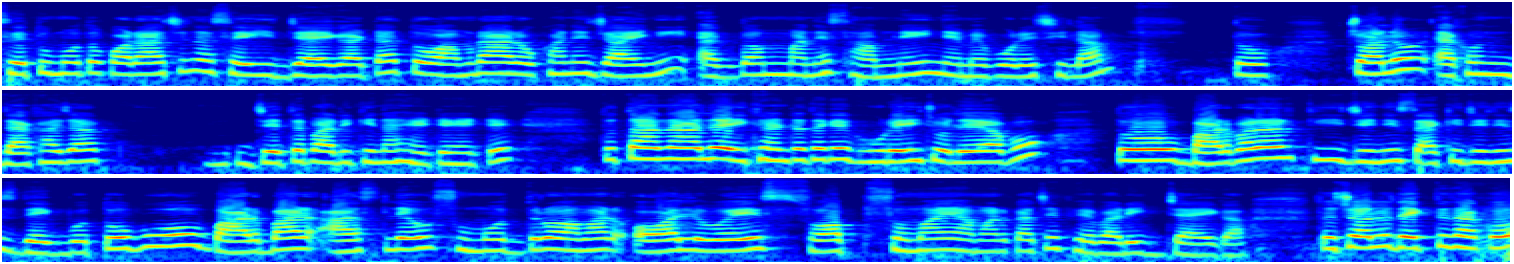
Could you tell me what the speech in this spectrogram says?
সেতু মতো করা আছে না, সেই জায়গাটা। তো আমরা আর ওখানে যাইনি, একদম মানে সামনেই নেমে পড়েছিলাম। তো চলো এখন দেখা যাক যেতে পারি কি না হেঁটে হেঁটে। তো তা নাহলে এইখানটা থেকে ঘুরেই চলে যাব। তো বারবার আর কি জিনিস একই জিনিস দেখব। তবুও বারবার আসলেও সমুদ্র আমার অলওয়েজ সব সময় আমার কাছে ফেভারিট জায়গা। তো চলো দেখতে থাকো।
